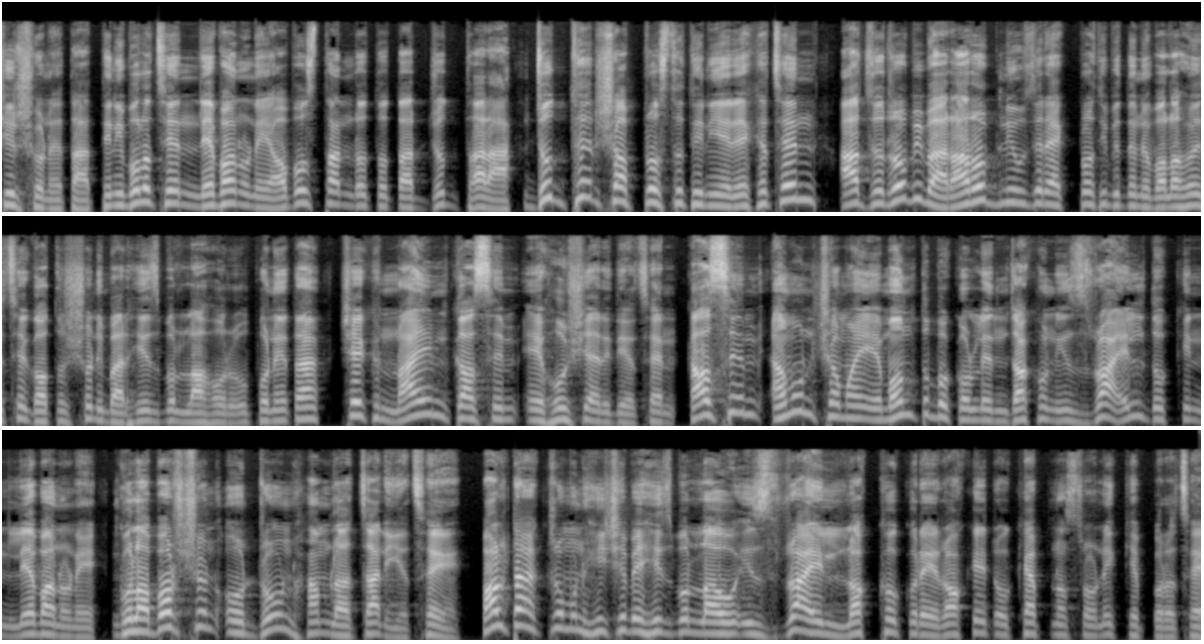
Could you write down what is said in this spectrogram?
শীর্ষ নেতা। তিনি বলেছেন, লেবাননে অবস্থানরত তার যোদ্ধারা যুদ্ধের সব প্রস্তুতি নিয়ে রেখেছেন। আজ রবিবার আরব নিউজের এক প্রতিবেদনে বলা হয়েছে, গত শনিবার হিজবুল্লাহর উপনেতা শেখ নাইম কাসিম এ হুঁশিয়ারি দিয়েছেন। কাসিম এমন সময় এ মন্তব্য করলেন যখন ইসরায়েল দক্ষিণ লেবাননে গোলাবর্ষণ ও ড্রোন হামলা চালিয়েছে। পাল্টা আক্রমণ হিসেবে হিজবুল্লাহ ও ইসরায়েল লক্ষ্য করে রকেট ও ক্ষেপণাস্ত্র নিক্ষেপ করেছে।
